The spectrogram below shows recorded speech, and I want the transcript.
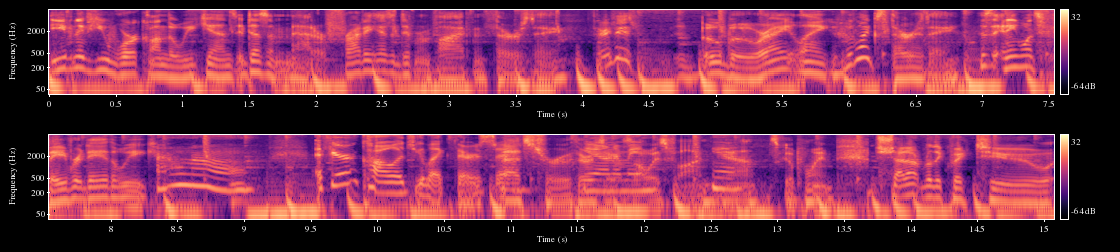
Even if you work on the weekends, it doesn't matter. Friday has a different vibe than Thursday. Thursday's boo boo, right? Like, who likes Thursday? This is anyone's favorite day of the week. I don't know. If you're in college, you like Thursday. That's true. You know Thursday I is mean? always fun. Yeah. Yeah. that's a good point. Shout out really quick to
